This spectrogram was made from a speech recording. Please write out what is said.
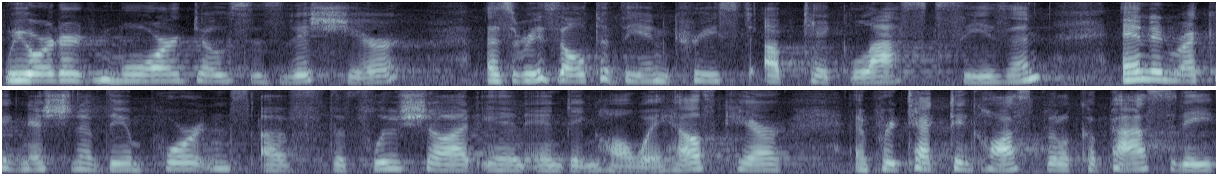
We ordered more doses this year as a result of the increased uptake last season and in recognition of the importance of the flu shot in ending hallway health care and protecting hospital capacity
